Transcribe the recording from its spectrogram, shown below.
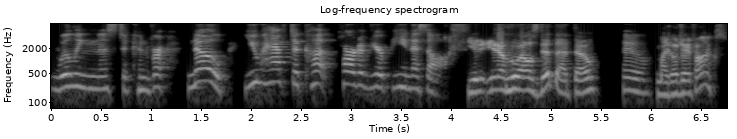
willingness to convert. No, you have to cut part of your penis off. you, you know who else did that though? Who? Michael J. Fox.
